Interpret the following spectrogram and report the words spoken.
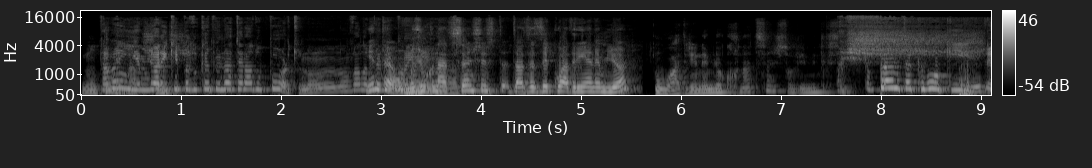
Não Está bem, e a melhor Sanches. equipa do campeonato era a do Porto. Não, não vale a pena então, mas o Renato. Sanches, estás a dizer que o Adriano é melhor? O Adriano é melhor que o Renato Sanches, obviamente que sim. Pronto, acabou aqui. Já Porquê que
